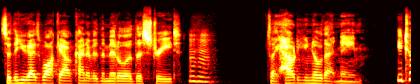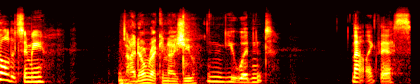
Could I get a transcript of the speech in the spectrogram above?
So that you guys walk out kind of in the middle of the street. Mm-hmm. It's like, how do you know that name? You told it to me. I don't recognize you. Mm, you wouldn't. Not like this.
